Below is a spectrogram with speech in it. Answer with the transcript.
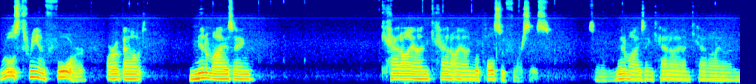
Rules three and four are about minimizing cation-cation repulsive forces. So minimizing cation, cation,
